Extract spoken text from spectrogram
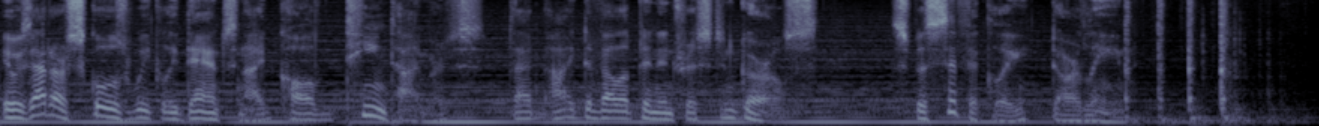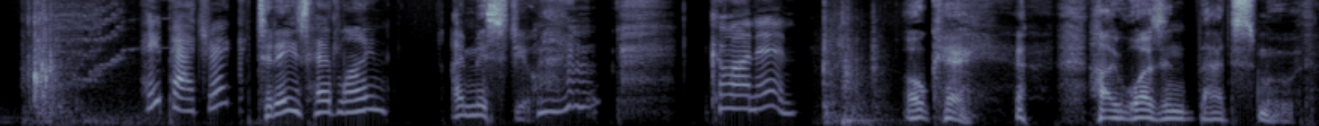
It was at our school's weekly dance night called Teen Timers that I developed an interest in girls, specifically Darlene. Hey, Patrick. Today's headline I missed you. Come on in. Okay, I wasn't that smooth.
